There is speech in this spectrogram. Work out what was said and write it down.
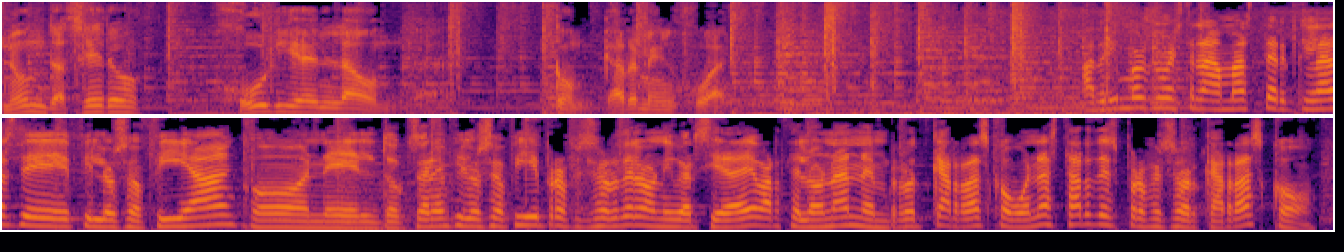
En Onda Cero, Julia en la Onda, con Carmen Juan. Abrimos nuestra masterclass de filosofía con el doctor en filosofía y profesor de la Universidad de Barcelona, Nemrod Carrasco. Buenas tardes, profesor Carrasco.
